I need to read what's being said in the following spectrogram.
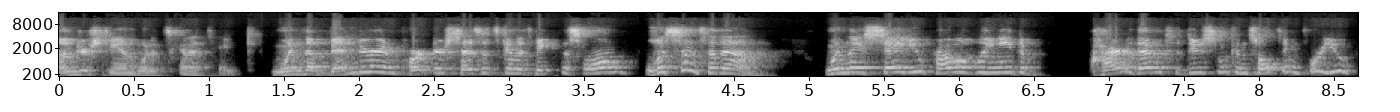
understand what it's going to take. When the vendor and partner says it's going to take this long, listen to them. When they say you probably need to hire them to do some consulting for you,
